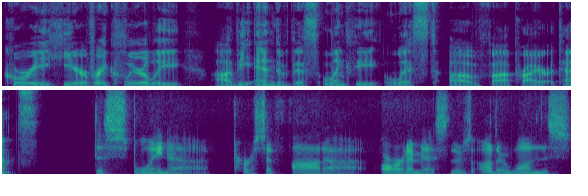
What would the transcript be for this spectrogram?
Kore here, very clearly uh, the end of this lengthy list of uh, prior attempts. Despoina, Persephata, Artemis. There's other ones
